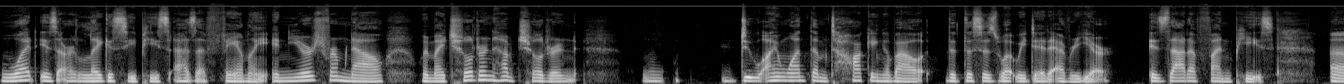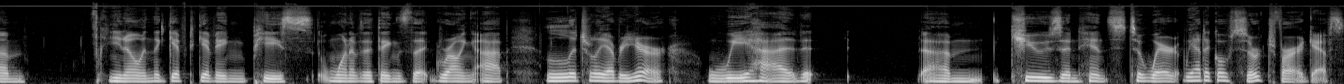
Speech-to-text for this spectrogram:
What is our legacy piece as a family? In years from now, when my children have children, do I want them talking about that this is what we did every year? Is that a fun piece? Um, you know, in the gift giving piece, one of the things that growing up, literally every year, we had um, cues and hints to where we had to go search for our gifts.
